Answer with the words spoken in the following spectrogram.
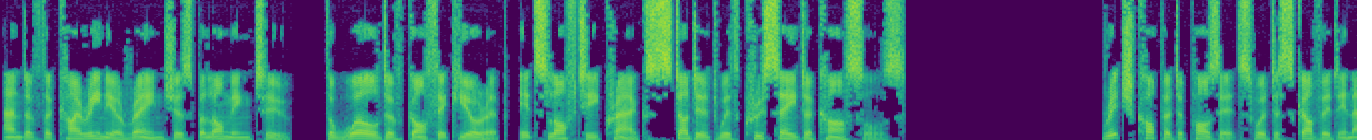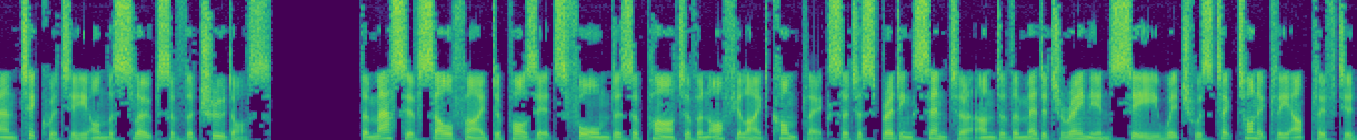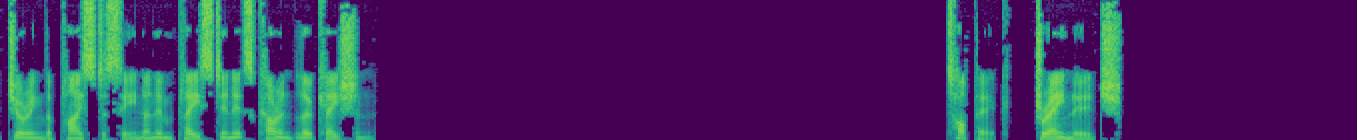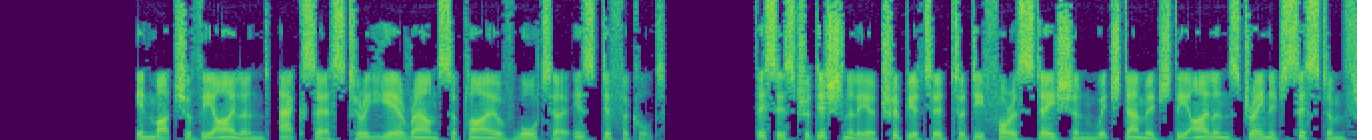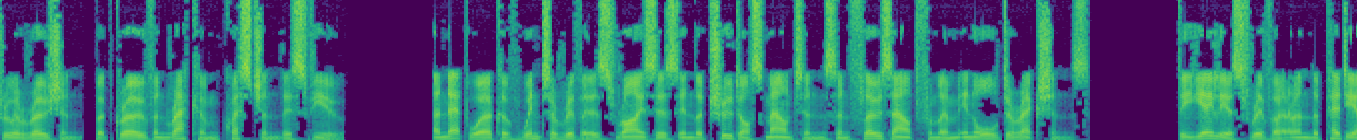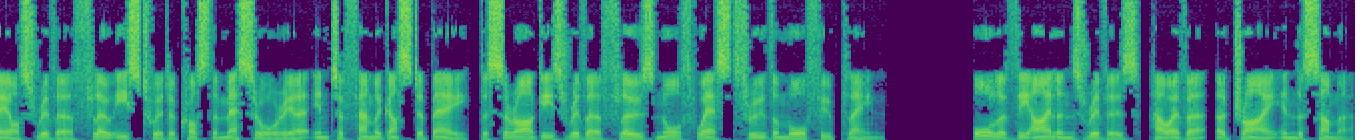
and of the Kyrenia Range as belonging to the world of Gothic Europe, its lofty crags studded with Crusader castles. Rich copper deposits were discovered in antiquity on the slopes of the Troodos. The massive sulfide deposits formed as a part of an ophiolite complex at a spreading center under the Mediterranean Sea which was tectonically uplifted during the Pleistocene and emplaced in its current location. Drainage In much of the island, access to a year-round supply of water is difficult. This is traditionally attributed to deforestation which damaged the island's drainage system through erosion, but Grove and Rackham question this view. A network of winter rivers rises in the Troodos Mountains and flows out from them in all directions. The Yialias River and the Pedieos River flow eastward across the Messaoria into Famagusta Bay, the Serrachis River flows northwest through the Morphou Plain. All of the island's rivers, however, are dry in the summer.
